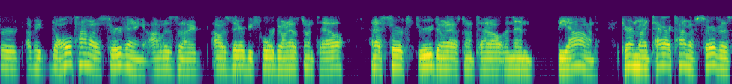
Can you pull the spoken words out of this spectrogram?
for I mean the whole time I was serving, I was uh, I was there before Don't Ask Don't Tell, and I served through Don't Ask Don't Tell, and then beyond. During my entire time of service,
